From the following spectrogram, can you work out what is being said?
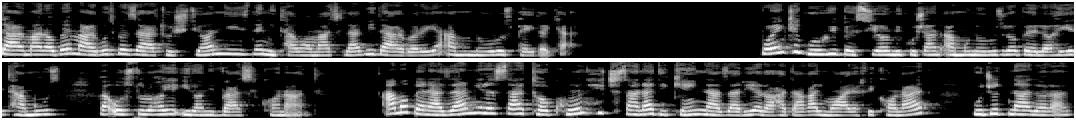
در منابع مربوط به زرتشتیان نیز نمی‌توان مطلبی درباره امو نوروز پیدا کرد. با اینکه گروهی بسیار میکوشند امو نوروز را به الهه تموز و اسطوره های ایرانی وصل کنند اما به نظر می رسد تا کنون هیچ سندی که این نظریه را حداقل معرفی کند وجود ندارد.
